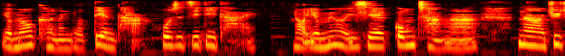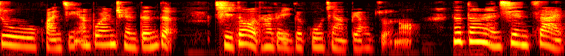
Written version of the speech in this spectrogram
有没有可能有电塔或是基地台？好，有没有一些工厂啊？那居住环境安不安全等等，其都有它的一个估价标准哦。那当然现在。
